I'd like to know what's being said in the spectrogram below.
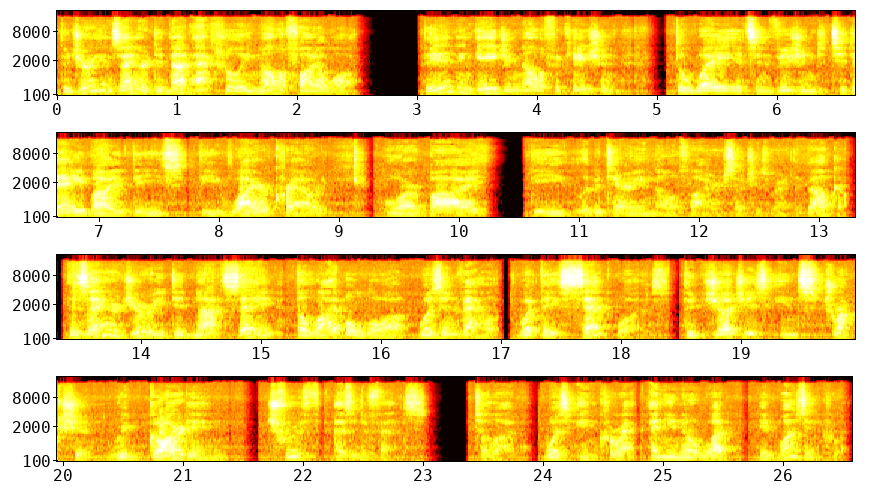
the jury in Zenger did not actually nullify a law. They didn't engage in nullification the way it's envisioned today by these the wire crowd or by the libertarian nullifier such as Radley Balko. The Zenger jury did not say the libel law was invalid. What they said was the judge's instruction regarding truth as a defense to libel was incorrect. And you know what? It was incorrect.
